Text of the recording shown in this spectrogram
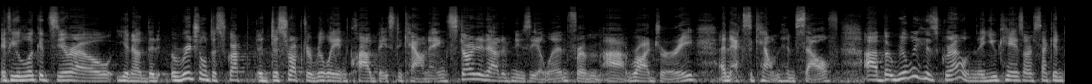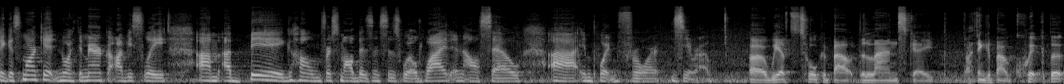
if you look at Xero, you know, the original disrupt- uh, disruptor really in cloud-based accounting started out of New Zealand from uh, Rod Drury, an ex-accountant himself, uh, but really has grown. The UK is our second biggest market. North America, obviously, um, a big home for small businesses worldwide and also uh, important for Xero. Uh, we have to talk about the landscape. I think about QuickBooks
